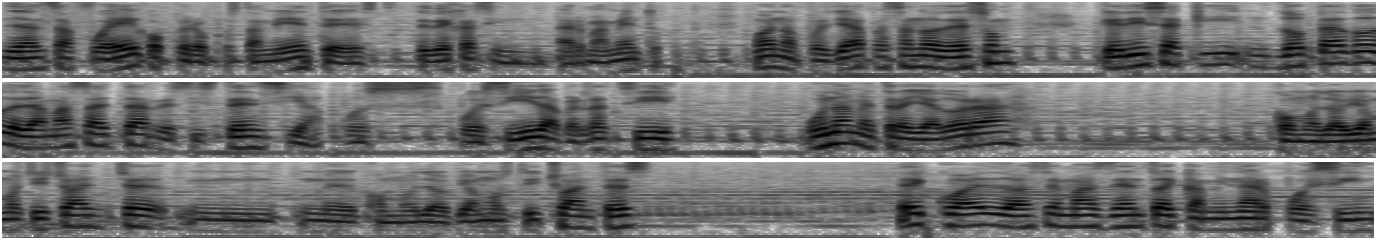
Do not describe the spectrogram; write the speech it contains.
lanza fuego, pero pues también te, te deja sin armamento. Bueno, pues ya pasando de eso, que dice aquí, dotado de la más alta resistencia. Pues, pues sí, la verdad sí. Una ametralladora, como lo habíamos dicho antes, mm, antes, el cual lo hace más lento al caminar, pues sí.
